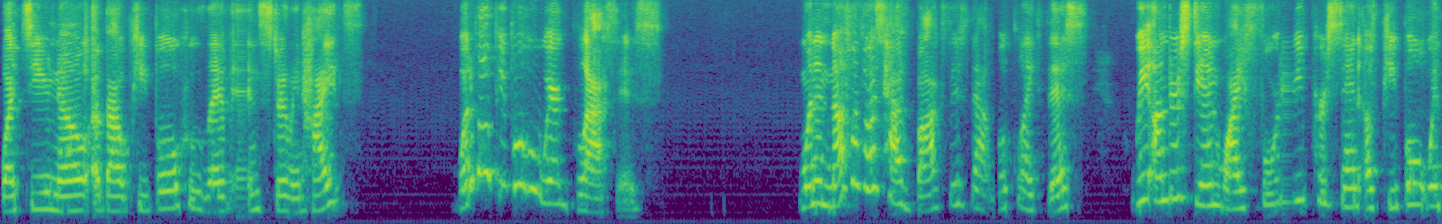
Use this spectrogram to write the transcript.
What do you know about people who live in Sterling Heights? What about people who wear glasses? When enough of us have boxes that look like this, we understand why 40% of people with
